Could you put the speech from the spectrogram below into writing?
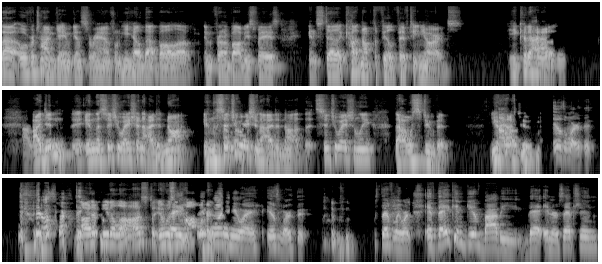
that overtime game against the Rams when he held that ball up in front of Bobby's face instead of cutting up the field 15 yards. He could have had it. I, I didn't in the situation. I did not. In the situation, I, I did not. That situationally, that was stupid. You I have to. It was worth it. it was worth it. not if we'd have lost. It was they, not worth it. anyway. It was worth it. it's definitely worth. It. If they can give Bobby that interception,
